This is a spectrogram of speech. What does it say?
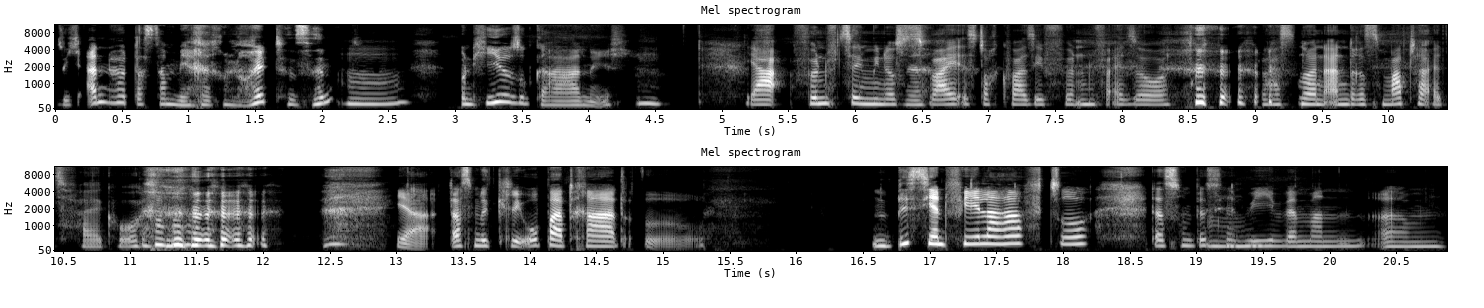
sich anhört, dass da mehrere Leute sind Mhm. und hier so gar nicht. Hm. Ja, 15 minus Ja. 2 ist doch quasi 5. Also, du hast nur 'n anderes Mathe als Falco. Ja, das mit Kleopatra, äh 'n bisschen fehlerhaft so. Das ist so 'n bisschen Mhm. wie wenn man, ähm,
